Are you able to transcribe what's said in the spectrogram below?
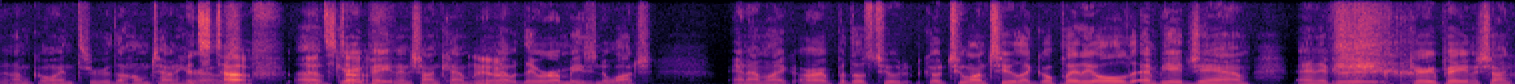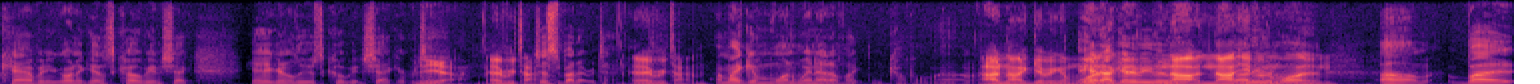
and I'm going through the hometown heroes. It's tough. Of it's Gary tough. Payton and Shawn Kemp. Yeah. that- they were amazing to watch. And I'm like, all right, put those two, go two on two. Like, go play the old NBA Jam. And if you're Gary Payton and Shawn Kemp, and you're going against Kobe and Shaq, yeah, you're gonna lose Kobe and Shaq every time. Yeah, every time. just about every time. every time. I might give him one win out of like a couple. I don't know. I'm not giving him one. You're not gonna even not one. not, Not even, even one. one. Um, but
